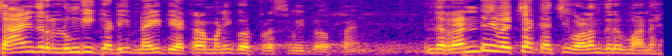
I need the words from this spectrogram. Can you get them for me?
சாயந்தரம் லுங்கி கட்டி நைட் எட்டரை மணிக்கு ஒரு ப்ரெஸ் மீட் வைப்பேன். இந்த ரெண்டையும் வச்சா கட்சி வளர்ந்துருமானே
